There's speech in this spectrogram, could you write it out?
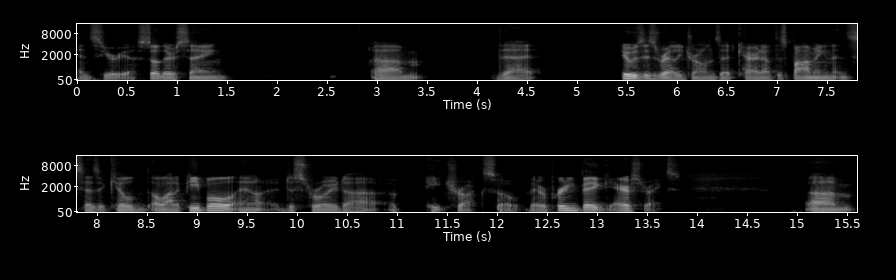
and Syria. So they're saying um, that it was Israeli drones that carried out this bombing that says it killed a lot of people and uh, destroyed uh, eight trucks. So they were pretty big airstrikes. Um,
